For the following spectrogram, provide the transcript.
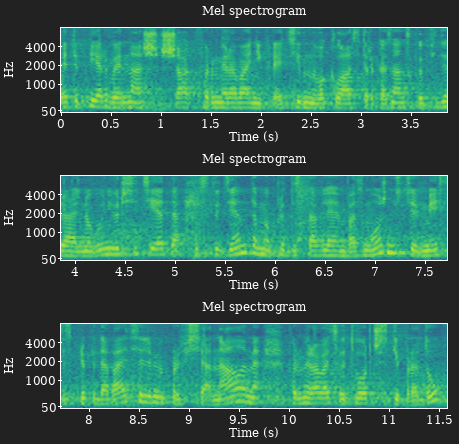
Это первый наш шаг в формировании креативного кластера Казанского федерального университета. Студентам мы предоставляем возможности вместе с преподавателями, профессионалами формировать свой творческий продукт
